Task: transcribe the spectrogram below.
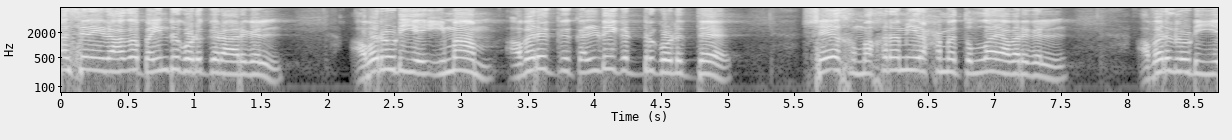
ஆசிரியராக பயின்று கொடுக்கிறார்கள். அவருடைய இமாம் அவருக்கு கல்வி கற்றுக் கொடுத்த ஷேக் மஹ்ரமி ரஹமத்துல்லாய் அவர்கள் அவர்களுடைய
